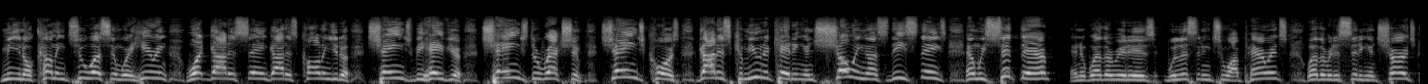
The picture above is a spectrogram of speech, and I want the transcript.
you know coming to us, and we're hearing what God is saying. God is calling you to change behavior, change direction, change course. God is communicating and showing us these things, and we sit there and whether it is we're listening to our parents, whether it is sitting in church,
